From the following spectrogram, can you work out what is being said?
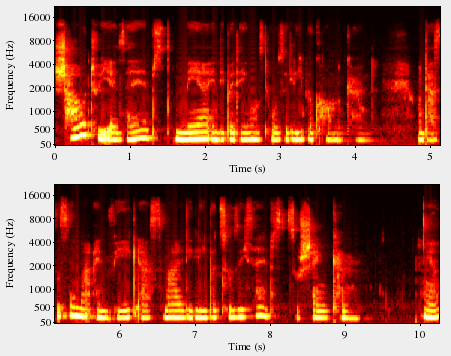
Schaut, wie ihr selbst mehr in die bedingungslose Liebe kommen könnt. Und das ist immer ein Weg, erstmal die Liebe zu sich selbst zu schenken. Ja?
